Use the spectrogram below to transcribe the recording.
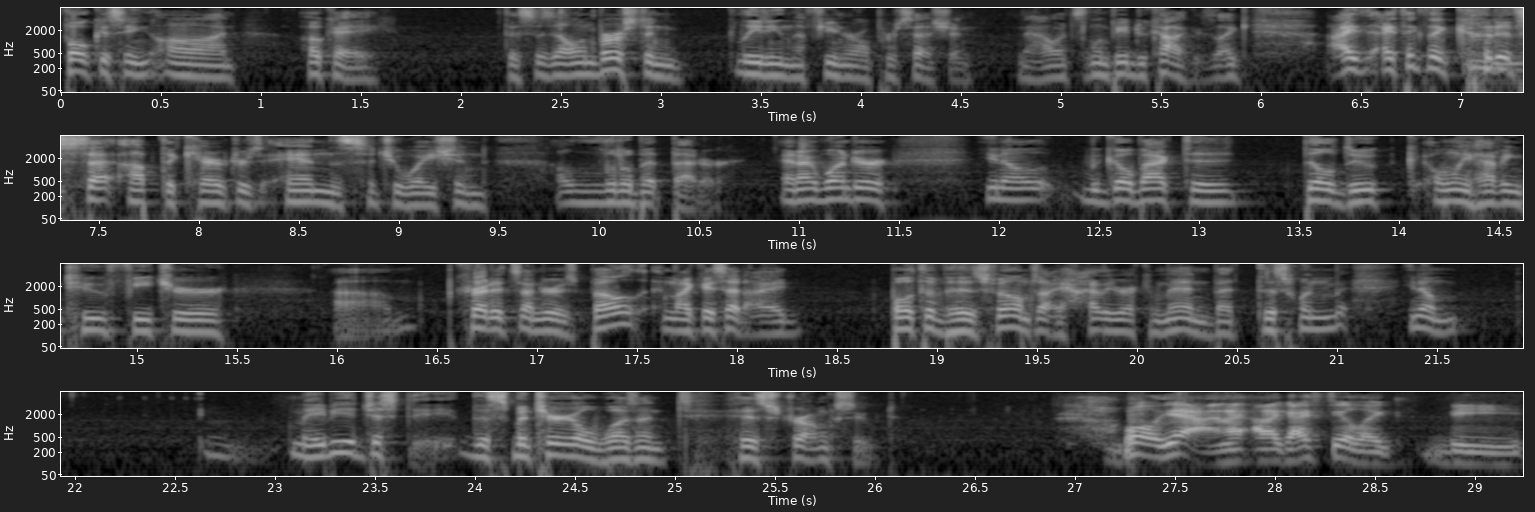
focusing on, okay, this is Ellen Burstyn leading the funeral procession. Now it's Olympia Dukakis. Like, I, I think they could have set up the characters and the situation a little bit better. And I wonder, you know, we go back to Bill Duke only having two feature um, credits under his belt, and like I said, I both of his films I highly recommend. But this one, you know, maybe it just this material wasn't his strong suit. Well, yeah, and I like I feel like the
